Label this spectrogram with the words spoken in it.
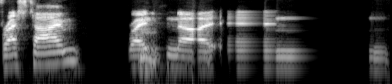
Fresh Thyme right? Mm. In, uh, in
